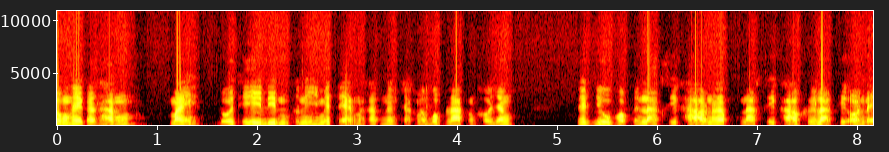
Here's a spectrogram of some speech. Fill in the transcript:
ลงในกระถางใหม่ โดยที่ดินตัวนี้ไม่แตกนะครับ เนื่องจากระบบรากของเขายังเล็กอยู่เพราะเป็นรากสีขาวนะครับรากสีขาวคือรากที่อ่อนแอ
